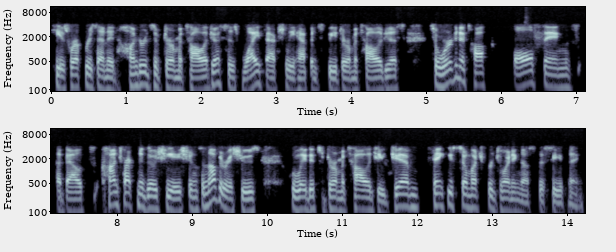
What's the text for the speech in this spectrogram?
He has represented hundreds of dermatologists. His wife actually happens to be a dermatologist. So, we're going to talk all things about contract negotiations and other issues related to dermatology. Jim, thank you so much for joining us this evening.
